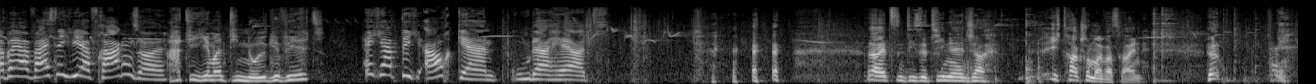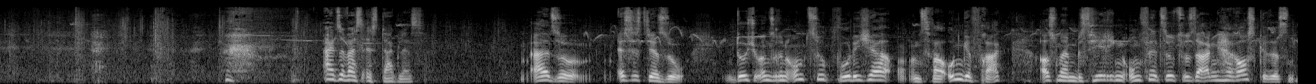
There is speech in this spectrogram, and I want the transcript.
Aber er weiß nicht, wie er fragen soll. Hat hier jemand die Null gewählt? Ich hab dich auch gern, Bruderherz. Reizend, diese Teenager. Ich trag schon mal was rein. Also, was ist Douglas? Also, es ist ja so. Durch unseren Umzug wurde ich ja, und zwar ungefragt, aus meinem bisherigen Umfeld sozusagen herausgerissen.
